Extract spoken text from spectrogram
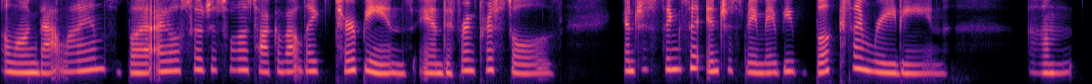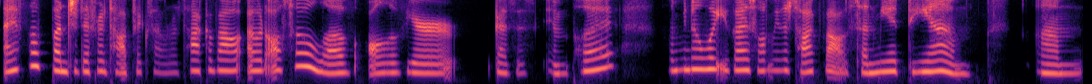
along that lines, but I also just want to talk about like terpenes and different crystals and just things that interest me, maybe books I'm reading. Um, I have a bunch of different topics I want to talk about. I would also love all of your guys' input. Let me know what you guys want me to talk about. Send me a DM. Um,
